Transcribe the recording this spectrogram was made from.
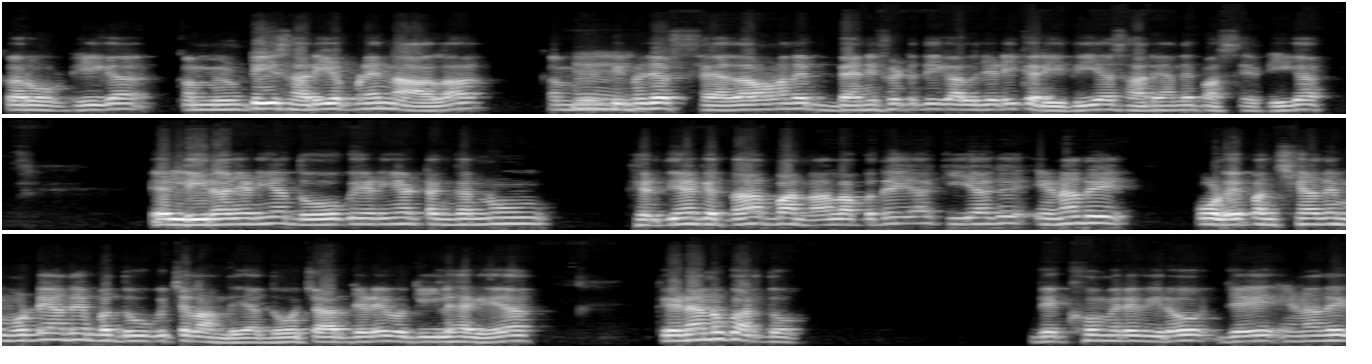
ਕਰੋ ਠੀਕ ਆ? ਕਮਿਊਨਿਟੀ ਸਾਰੀ ਆਪਣੇ ਨਾਲ ਆ ਕਮਿਊਨਿਟੀ। ਨੂੰ ਜੇ ਫਾਇਦਾ ਉਹਨਾਂ ਦੇ ਬੈਨੀਫਿਟ ਦੀ ਗੱਲ ਜਿਹੜੀ ਕਰੀਦੀ ਆ ਸਾਰਿਆਂ ਦੇ ਪਾਸੇ ਠੀਕ ਆ? ਇਹ ਲੀਰਾਂ ਜਿਹੜੀਆਂ ਦੋ ਜਿਹੜੀਆਂ ਟੰਗਣ ਨੂੰ ਫਿਰਦੀਆਂ ਕਿਦਾਂ ਬਹਾਨਾ ਲੱਭਦੇ ਆ ਕੀ ਆ ਕਿ ਇਹਨਾਂ ਦੇ ਭੋਲੇ ਪੰਛੀਆਂ ਦੇ ਮੋਢਿਆਂ ਤੇ ਬੰਦੂਕ ਚਲਾਉਂਦੇ ਆ ਦੋ ਚਾਰ ਜਿਹੜੇ ਵਕੀਲ ਹੈਗੇ ਆ ਕਿ ਇਹਨਾਂ ਨੂੰ ਕਰ ਦੋ। ਦੇਖੋ ਮੇਰੇ ਵੀਰੋ ਜੇ ਇਹਨਾਂ ਦੇ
